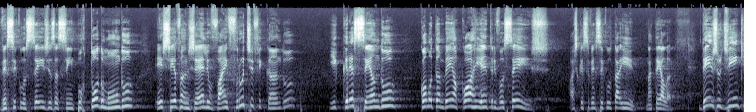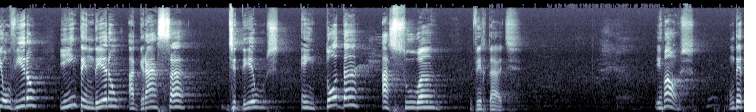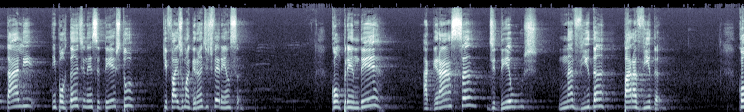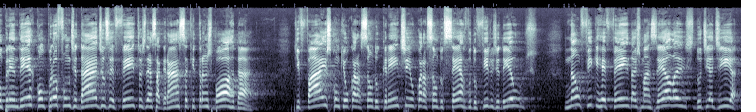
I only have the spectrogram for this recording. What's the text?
Versículo 6 diz assim: Por todo mundo este evangelho vai frutificando e crescendo, como também ocorre entre vocês. Acho que esse versículo está aí na tela. Desde o dia em que ouviram e entenderam a graça de Deus em toda a sua verdade. Irmãos, um detalhe importante nesse texto que faz uma grande diferença. Compreender a graça de Deus na vida para a vida. Compreender com profundidade os efeitos dessa graça que transborda, que faz com que o coração do crente, o coração do servo, do filho de Deus, não fique refém das mazelas do dia a dia,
